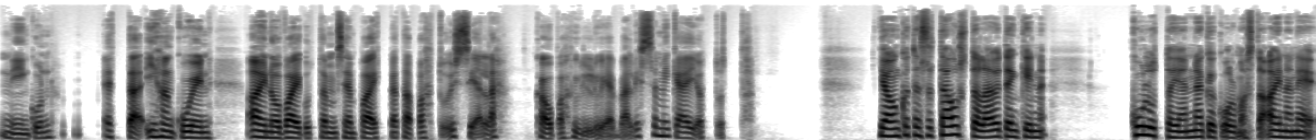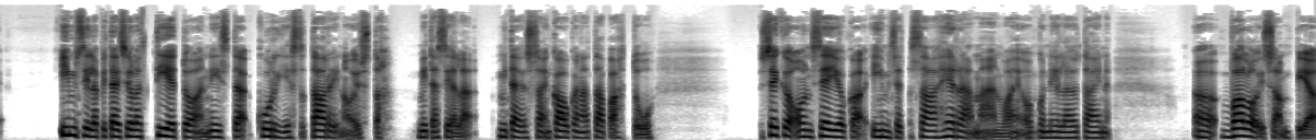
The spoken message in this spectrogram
niin kuin, että ihan kuin ainoa vaikuttamisen paikka tapahtuisi siellä kaupahyllyjen välissä, mikä ei ole totta. Ja onko tässä taustalla jotenkin kuluttajan näkökulmasta aina ne, ihmisillä pitäisi olla tietoa niistä kurjista tarinoista, mitä siellä, mitä jossain kaukana tapahtuu. Sekö on se, joka ihmiset saa heräämään vai onko niillä jotain ö, valoisampia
